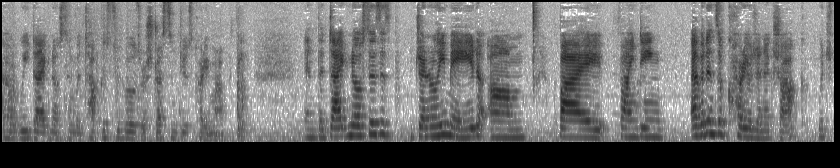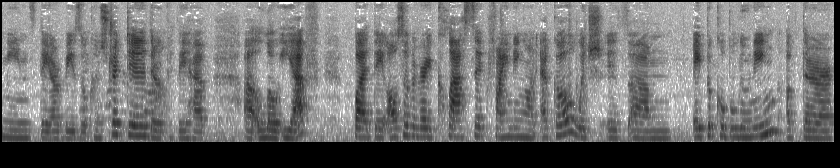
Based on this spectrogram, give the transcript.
uh, we diagnosed him with Takotsubo's or stress-induced cardiomyopathy. And the diagnosis is generally made um, by finding evidence of cardiogenic shock, which means they are vasoconstricted, they have uh, low EF, but they also have a very classic finding on echo, which is um, apical ballooning of their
